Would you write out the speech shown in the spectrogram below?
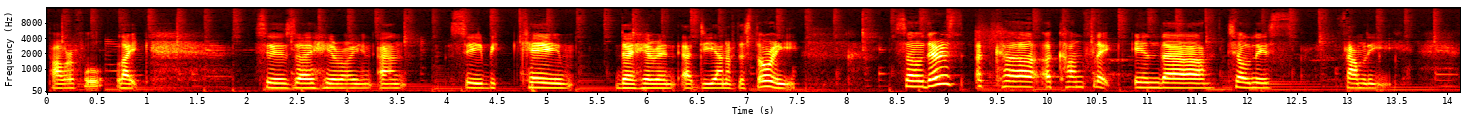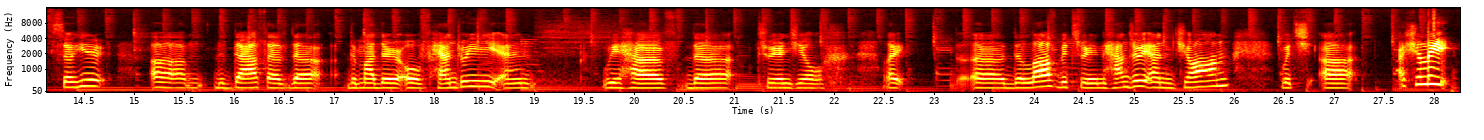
powerful. Like she's a heroine, and she became the heroine at the end of the story. So there is a, a conflict in the Tilney's family. So here, um, the death of the the mother of Henry, and we have the triangle, like uh, the love between Henry and John, which uh, actually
